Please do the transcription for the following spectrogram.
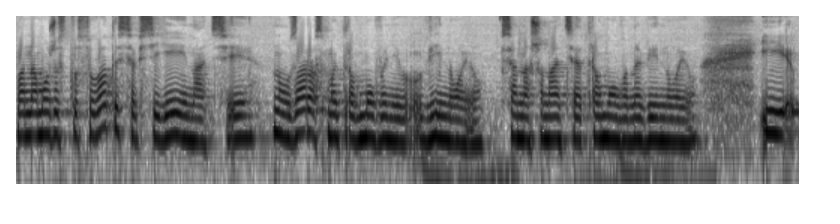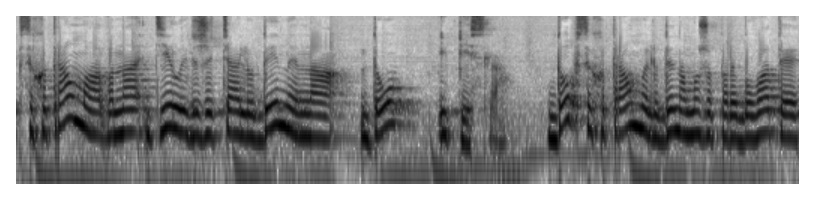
вона може стосуватися всієї нації. Ну зараз ми травмовані війною. Вся наша нація травмована війною. І психотравма вона ділить життя людини на до і після. До психотравми людина може перебувати,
